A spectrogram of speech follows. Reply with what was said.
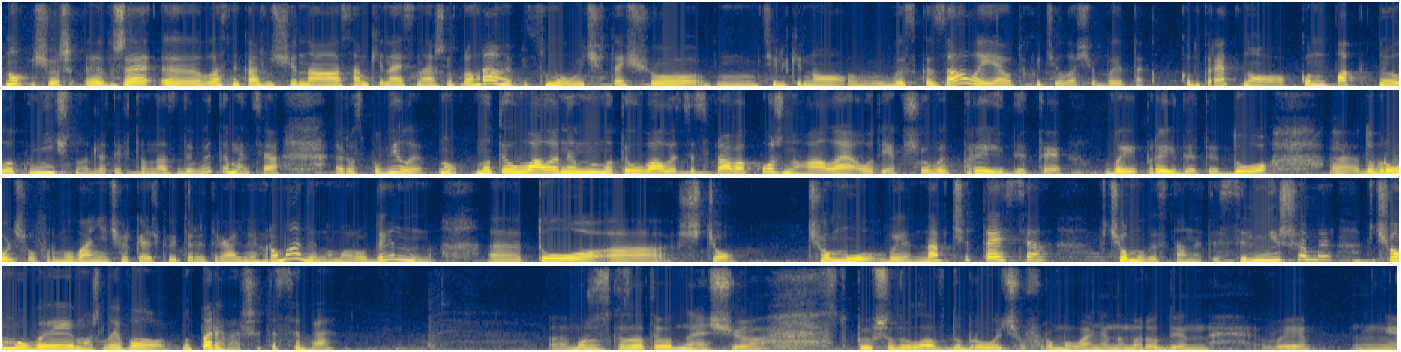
Ну що ж, е, вже е, власне кажучи, на сам кінець нашої програми, підсумовуючи те, що тільки но ви сказали, я от хотіла, щоб так конкретно, компактно і лаконічно для тих, хто нас дивитиметься, розповіли. Ну, мотивували, не мотивували, це справа кожного. Але от якщо ви прийдете, ви прийдете до е, добровольчого формування Черкаської територіальної громади номер один, то що? Чому ви навчитеся? В чому ви станете сильнішими, в чому ви, можливо, ну, перевершите себе. Е, Можу сказати одне, що вступивши до лав добровольчого формування номер один, ви м,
